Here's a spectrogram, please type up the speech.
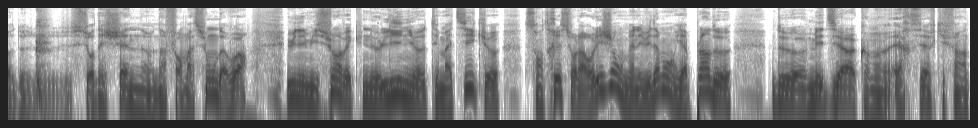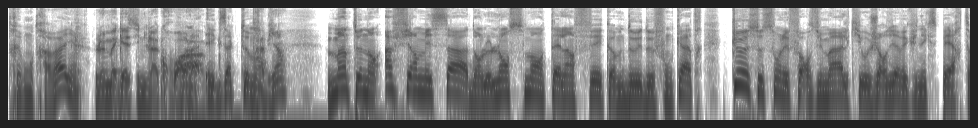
euh, de, de- sur des chaînes d'information, d'avoir une émission avec une ligne thématique euh, centrée sur la religion, bien évidemment. Il y a plein de, de euh, médias comme euh, RCF qui fait un très bon travail. Le magazine La Croix, Voilà, exactement. très bien. Maintenant, affirmer ça dans le lancement tel un fait comme 2 et 2 font 4, que ce sont les forces du mal qui aujourd'hui avec une experte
